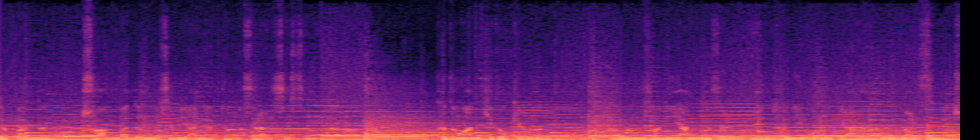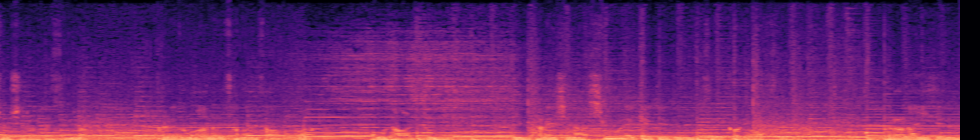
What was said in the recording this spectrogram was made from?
대접받는 추앙받는 모습이 아니었던 것을 알 수 있습니다. 그동안 기독교는 오른손이 하는 것을 왼손이 모르게 하라 하는 말씀에 충실하였으며 그래도 많은 선언사업과 봉사활동이 인터넷이나 신문에 게재되는 것을 꺼려왔습니다. 그러나 이제는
